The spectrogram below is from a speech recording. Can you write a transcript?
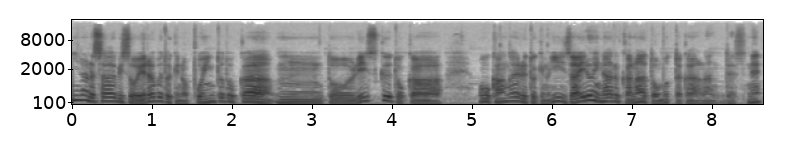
になるサービスを選ぶ時のポイントとかうんとリスクとかを考える時のいい材料になるかなと思ったからなんですね。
